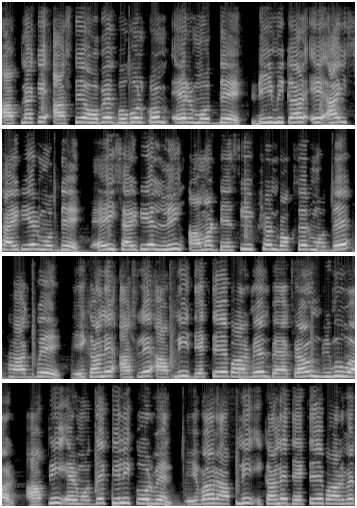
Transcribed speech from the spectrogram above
আপনাকে আসতে হবে গুগল ক্রোম এর মধ্যে। ডিমিকার এআই সাইটের মধ্যে, এই সাইটের লিংক আমার ডেসক্রিপশন বক্সের মধ্যে থাকবে। এখানে আসলে আপনি দেখতে পারবেন ব্যাকগ্রাউন্ড রিমুভার আপনি এর মধ্যে ক্লিক করবেন। এবার আপনি এখানে দেখতে পারবেন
